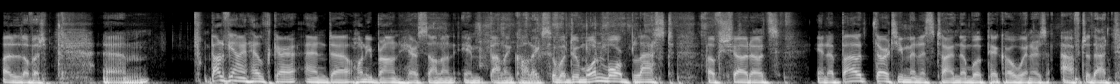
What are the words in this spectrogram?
I love it. Um, Healthcare and uh, Honey Brown Hair Salon in Ballincollig. So we'll do one more blast of shout outs in about 30 minutes' time. Then we'll pick our winners after that.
